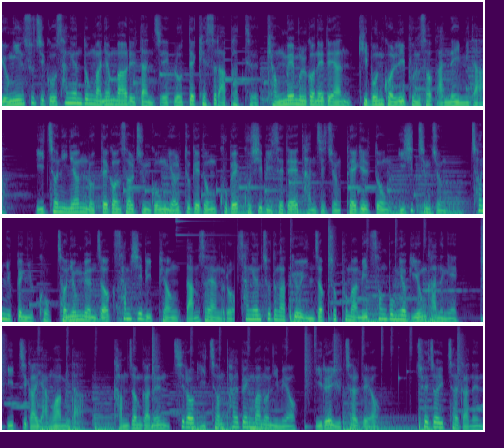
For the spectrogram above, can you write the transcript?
용인 수지구 상현동 만현마을 1단지 롯데캐슬 아파트 경매 물건에 대한 기본 권리 분석 안내입니다. 2002년 롯데건설 준공 12개 동 992세대 단지 중 101동 20층 중 1606호 전용 면적 32평 남서향으로 상현초등학교 인접 초품화 및 성폭력 이용 가능해 입지가 양호합니다. 감정가는 7억 2,800만 원이며 1회 유찰되어 최저 입찰가는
